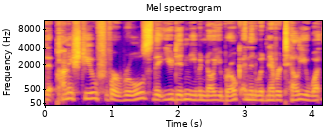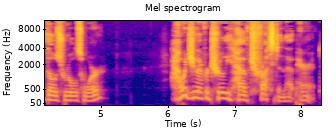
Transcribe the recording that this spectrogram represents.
that punished you for rules that you didn't even know you broke and then would never tell you what those rules were, how would you ever truly have trust in that parent?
